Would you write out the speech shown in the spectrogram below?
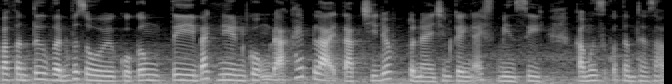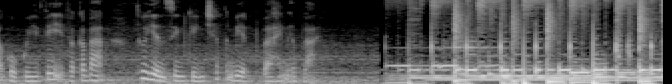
Và phần tư vấn vừa rồi của công ty Bách Niên cũng đã khép lại tạp chí đốc tuần này trên kênh FBNC. Cảm ơn sự quan tâm theo dõi của quý vị và các bạn. Thu Hiền xin kính chào tạm biệt và hẹn gặp lại. Thank you.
